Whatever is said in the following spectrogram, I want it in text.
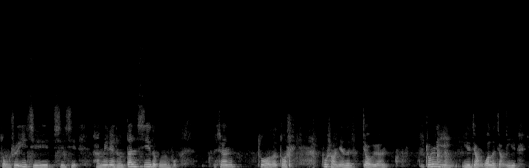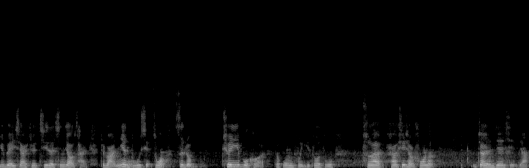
总是一起吸气，还没练成单吸的功夫。虽然做了多少不少年的教员，整理也讲过了讲义，预备下学期的新教材，这把念读写作四者缺一不可的功夫已做足。此外还要写小说呢，教员兼写家，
